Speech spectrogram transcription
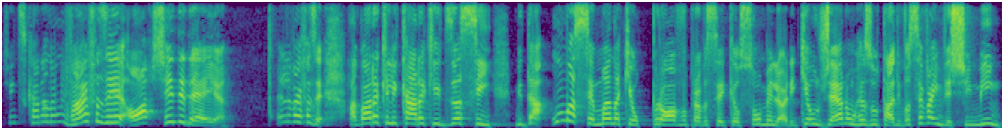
Gente, esse cara não vai fazer. Ó, cheio de ideia. Ele vai fazer. Agora, aquele cara que diz assim: me dá uma semana que eu provo pra você que eu sou o melhor e que eu gero um resultado e você vai investir em mim.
